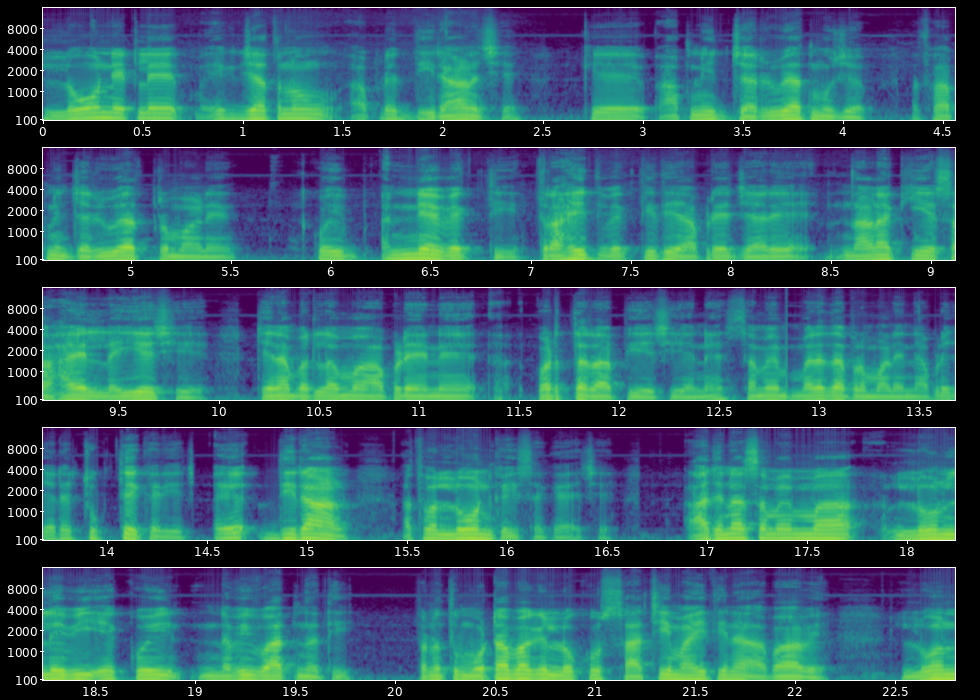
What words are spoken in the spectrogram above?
લોન એટલે એક જાતનું આપણે ધિરાણ છે કે આપની જરૂરિયાત મુજબ અથવા આપની જરૂરિયાત પ્રમાણે કોઈ અન્ય વ્યક્તિ, ત્રાહિત વ્યક્તિથી આપણે જ્યારે નાણાકીય સહાય લઈએ છીએ, જેના બદલામાં આપણે એને વળતર આપીએ છીએ અને સમય મર્યાદા પ્રમાણે આપણે જ્યારે ચૂકતે કરીએ છીએ, એ ધિરાણ અથવા લોન કહી શકાય છે. આજના સમયમાં લોન લેવી એ કોઈ નવી વાત નથી, પરંતુ મોટાભાગે લોકો સાચી માહિતીના અભાવે લોન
